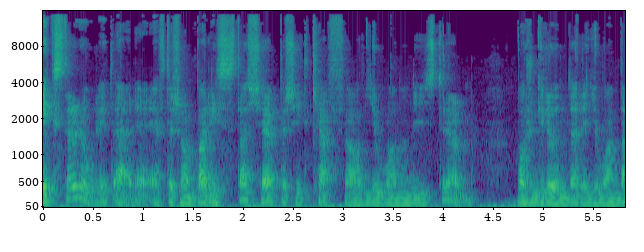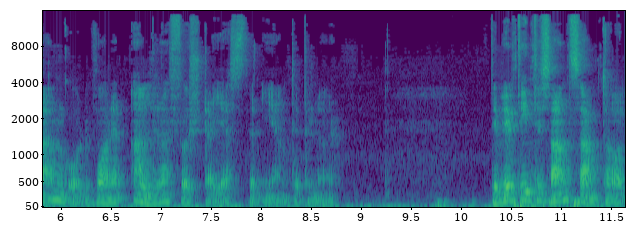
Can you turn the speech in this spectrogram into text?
Extra roligt är det eftersom Barista köper sitt kaffe av Johan och Nyström, vars grundare Johan Damgård var den allra första gästen i Entreprenör. Det blev ett intressant samtal,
